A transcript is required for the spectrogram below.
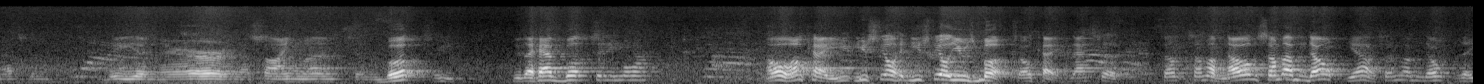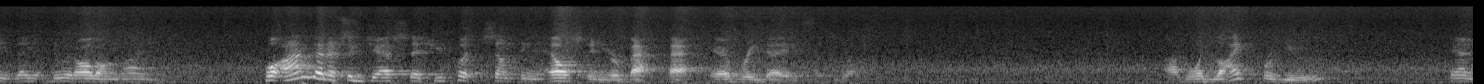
That's going to be in there, and assignments and books. Do they have books anymore? Oh, okay. You, you still you still use books. Okay, that's a, some some of them. No, some of them don't. Yeah, some of them don't. They they do it all online. Well, I'm going to suggest that you put something else in your backpack every day as well. I would like for you, and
